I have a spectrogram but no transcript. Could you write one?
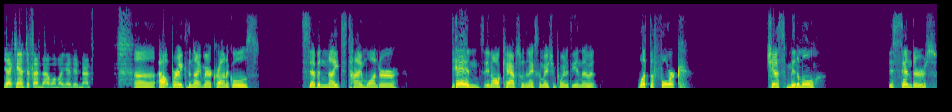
yeah, I can't defend that one like I did Mad. Uh, Outbreak, The Nightmare Chronicles, Seven Nights, Time Wanderer, tens in all caps with an exclamation point at the end of it. What the Fork, Chess Minimal, Descenders,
